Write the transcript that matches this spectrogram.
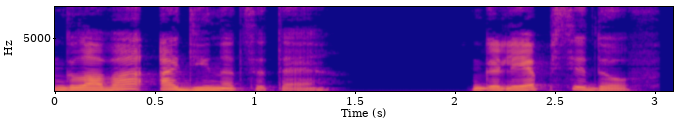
Глава одиннадцатая. Глеб Седов.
